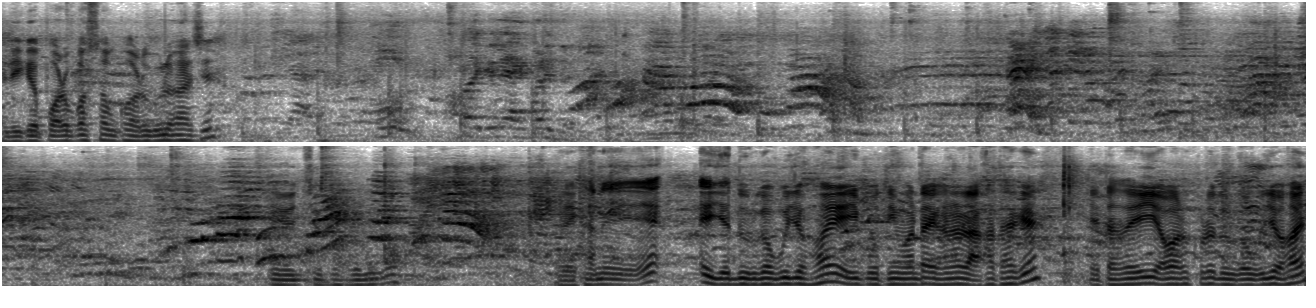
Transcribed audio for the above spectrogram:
এদিকে পরপর সব ঘরগুলো আছে। এই হচ্ছে ঘরগুলো। এখানে এই যে দুর্গাপুজো হয়, এই প্রতিমাটা এখানে রাখা থাকে। এটাতেই আবার করে দুর্গাপুজো হয়।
